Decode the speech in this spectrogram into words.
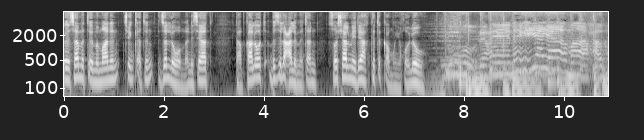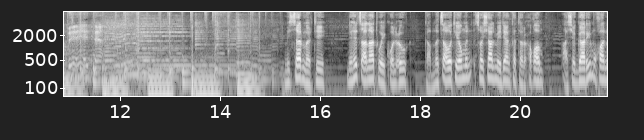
ርእሰ ምትእምማንን ጭንቀትን ዘለዎም መንሰያት ካብ ካልኦት ብዝለዓለ መጠን ሶሻል ሜድያ ክጥቀሙ ይኽእሉ ሚስተር መርቲ ንህፃናት ወይ ቆልዑ ካብ መፃወቲኦምን ሶሻል ሜድያን ከተርሕቖም ኣሸጋሪ ምዃኑ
